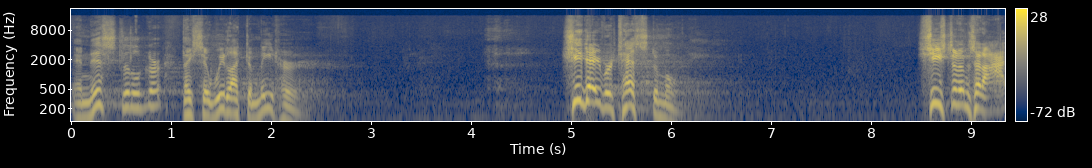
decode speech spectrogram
and this little girl, they said, We'd like to meet her. She gave her testimony. She stood up and said, I,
